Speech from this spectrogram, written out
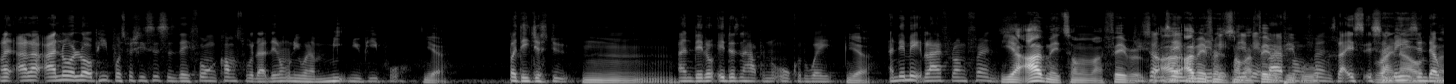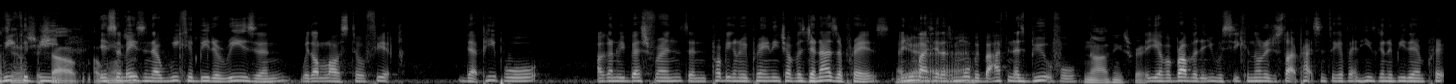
I, I I know a lot of people, especially sisters, they feel uncomfortable that they don't really want to meet new people, yeah, but they just do, mm, and they don't. It doesn't happen in an awkward way, yeah, and they make lifelong friends. yeah. I've made some of my favorite. I? I've made friends with some of my favorite people. Friends. Like it's, it's right now, amazing that we could be Shout out, Abu it's amazing that we could be the reason with Allah's tawfiq that people are going to be best friends and probably going to be praying each other's janazah prayers. And you might say that's Yeah. morbid, but I think that's beautiful. No, I think it's That great. you have a brother that you were seeking knowledge, you start practicing together, and he's going to be there and pray,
